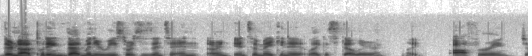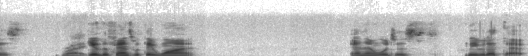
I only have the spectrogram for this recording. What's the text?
they're not putting that many resources into or into making it like a stellar like offering. Just Right. give the fans what they want, and then we'll just leave it at that.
